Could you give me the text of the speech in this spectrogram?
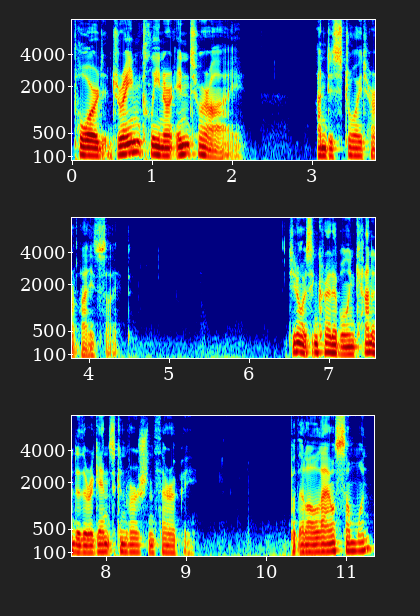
poured drain cleaner into her eye and destroyed her eyesight. Do you know it's incredible? In Canada, they're against conversion therapy, but they'll allow someone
